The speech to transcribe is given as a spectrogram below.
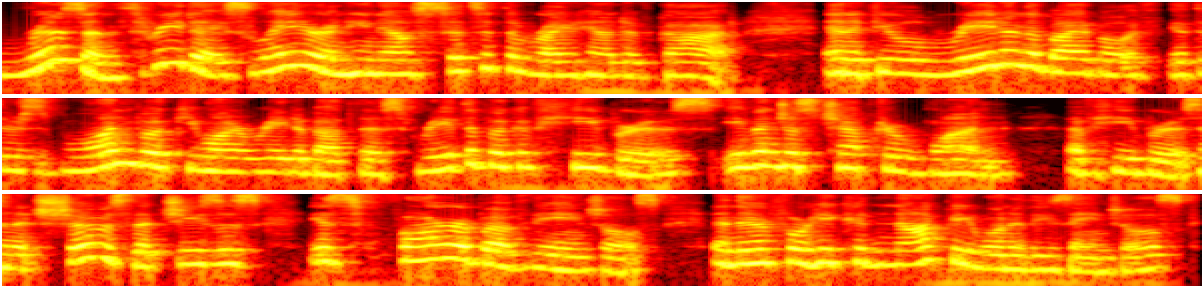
risen three days later, and he now sits at the right hand of God. And if you'll read in the Bible, if, if there's one book you want to read about this, read the book of Hebrews, even just chapter one of Hebrews. And it shows that Jesus is far above the angels, and therefore he could not be one of these angels.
